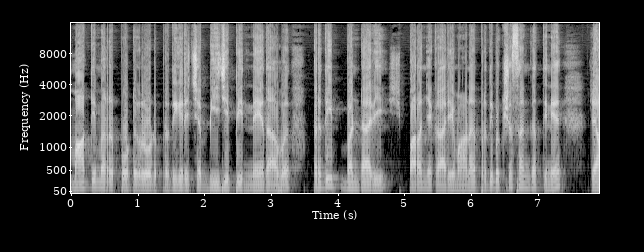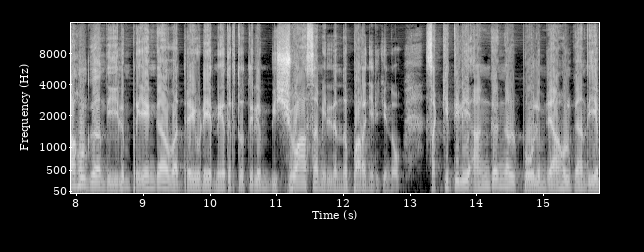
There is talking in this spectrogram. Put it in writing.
മാധ്യമ റിപ്പോർട്ടുകളോട് പ്രതികരിച്ച ബി നേതാവ് പ്രദീപ് ഭണ്ഡാരി പറഞ്ഞ കാര്യമാണ്. പ്രതിപക്ഷ സംഘത്തിന് രാഹുൽ ഗാന്ധിയിലും പ്രിയങ്ക വദ്രയുടെ നേതൃത്വത്തിലും വിശ്വാസമില്ലെന്ന് പറഞ്ഞിരിക്കുന്നു. സഖ്യത്തിലെ അംഗങ്ങൾ പോലും രാഹുൽ ഗാന്ധിയെ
